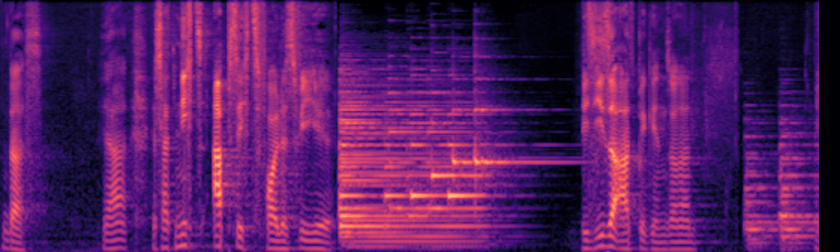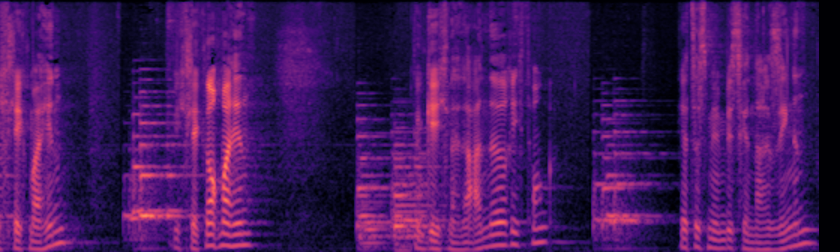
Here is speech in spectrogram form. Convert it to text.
das. Ja, es hat nichts Absichtsvolles wie, wie diese Art beginnen, sondern ich leg mal hin, ich leg noch mal hin, dann gehe ich in eine andere Richtung. Jetzt ist mir ein bisschen nach Singen.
